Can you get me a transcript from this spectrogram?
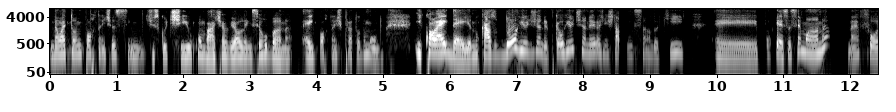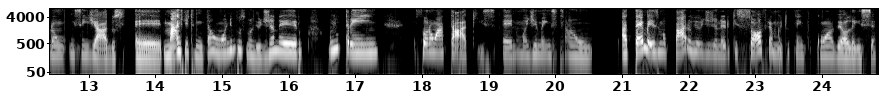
não é tão importante assim discutir o combate à violência urbana. É importante para todo mundo. E qual é a ideia? No caso do Rio de Janeiro, porque o Rio de Janeiro a gente está pensando aqui, é, porque essa semana né, foram incendiados é, mais de 30 ônibus no Rio de Janeiro, um trem, foram ataques é, numa dimensão até mesmo para o Rio de Janeiro, que sofre há muito tempo com a violência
